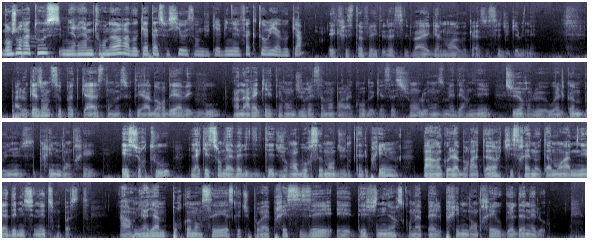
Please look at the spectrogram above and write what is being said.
Bonjour à tous, Myriam Tourneur, avocate associée au sein du cabinet Factory Avocat. Et Christophe Leite da Silva, également avocat associé du cabinet. À l'occasion de ce podcast, on a souhaité aborder avec vous un arrêt qui a été rendu récemment par la Cour de cassation le 11 mai dernier sur le Welcome Bonus prime d'entrée et surtout la question de la validité du remboursement d'une telle prime par un collaborateur qui serait notamment amené à démissionner de son poste. Alors Myriam, pour commencer, est-ce que tu pourrais préciser et définir ce qu'on appelle prime d'entrée ou Golden Hello?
